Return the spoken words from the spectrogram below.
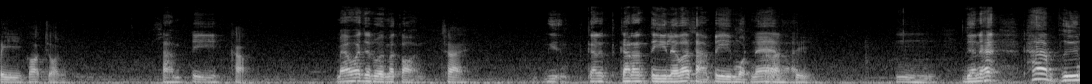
ปีก็จนสามปีครับ แม้ว่าจะรวยมาก่อน ใช่การการันตีเลยว่าสามปีหมดแน่การัเหรนอตีอืมเดี๋ยวนะฮะถ้าพื้น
